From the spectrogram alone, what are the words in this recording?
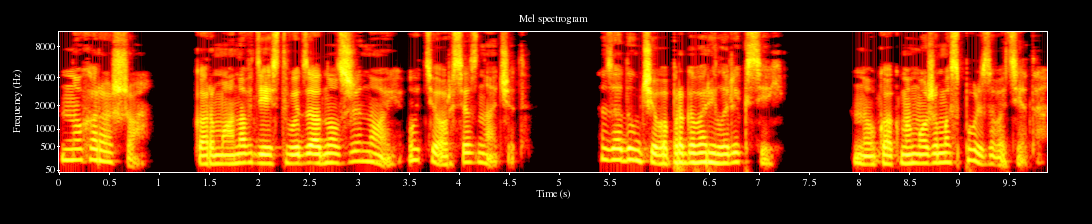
Ну хорошо. Карманов действует заодно с женой. Утерся, значит. Задумчиво проговорил Алексей. Но как мы можем использовать это?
